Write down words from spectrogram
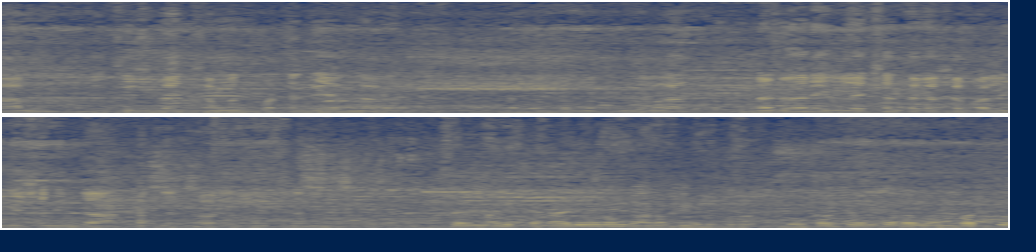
ನಾನು ಎಕ್ಸಿಸ್ ಬ್ಯಾಂಕ್ ಸಂಬಂಧಪಟ್ಟದ್ದು ಹೇಳಿದಾಗ ಕೆಲವೊಂದು ಮತ್ತು ಇವೆಲ್ಲ ನಡುವೆ ಈಗ ಇಲೆಕ್ಷನ್ ತಗ ಸ್ವಲ್ಪ ಅಲಿಗೇಷನ್ ಹಿಂಗೆ ಹಾಕತ್ತಿರ್ತಾವ್ರಿಗೆ ಸರ್ ಮನೆ ಕನ್ನಡಿಯವರು ಒಂದು ಆರೋಪ ಮಾಡಿದ್ರು. ಗೋಕಾಕ್ ಅಂತ ಒಂಬತ್ತು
